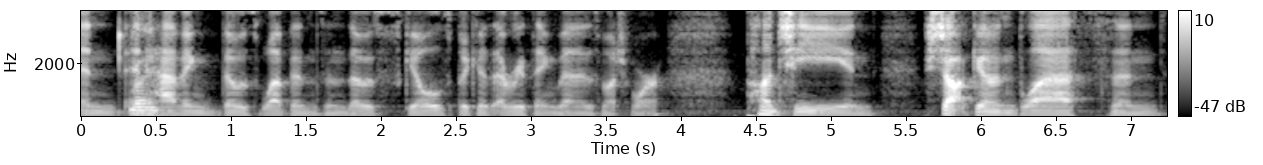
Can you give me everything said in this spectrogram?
and and Right. having those weapons and those skills because everything then is much more punchy and shotgun blasts and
